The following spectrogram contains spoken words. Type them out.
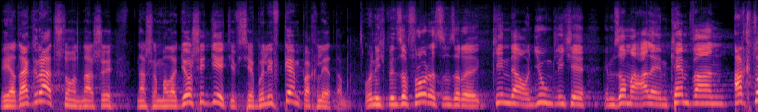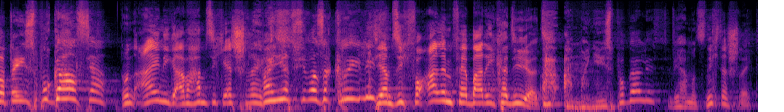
И я так рад, что наши, наша молодежь и дети все были в кемпах летом. Und ich bin so froh, dass unsere Kinder und Jugendliche im Sommer alle im Camp waren. А кто-то испугался. Und einige aber haben sich erschreckt. Они от всего закрылись. Sie haben sich vor allem verbarrikadiert. А, а мы не испугались. Wir haben uns nicht erschreckt.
